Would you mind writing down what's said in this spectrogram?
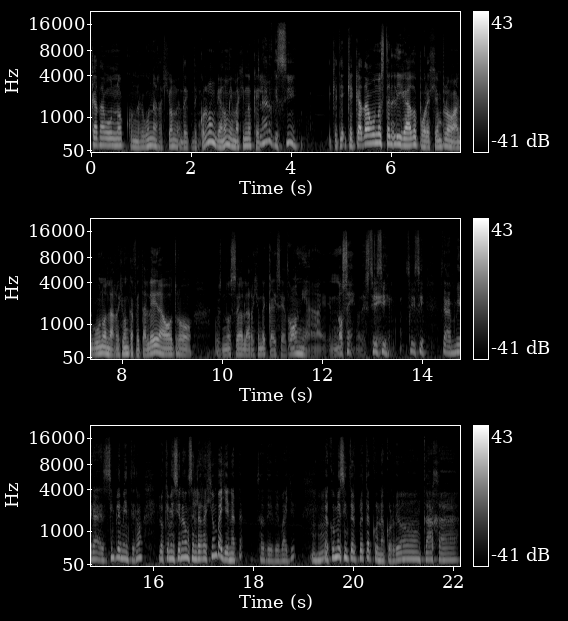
cada uno con alguna región de, Colombia, ¿no? Me imagino que, Claro que sí. que, cada uno está ligado, por ejemplo, alguno a la región cafetalera, otro, pues no sé, a la región de Caicedonia, eh, no sé. Sí, este, sí, sí, sí. O sea, mira, simplemente, ¿no? Lo que mencionamos en la región vallenata, o sea, de, de Valle. La cumbia se interpreta con acordeón, caja,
